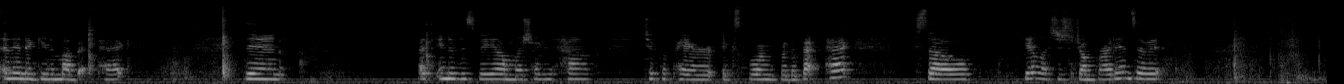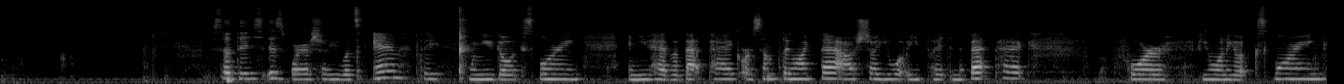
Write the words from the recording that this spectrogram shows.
And then again in my backpack. Then at the end of this video, I'm going to show you how to prepare exploring for the backpack. So yeah, let's just jump right into it. So this is where I show you what's in the when you go exploring and you have a backpack or something like that. I'll show you what you put in the backpack for if you want to go exploring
